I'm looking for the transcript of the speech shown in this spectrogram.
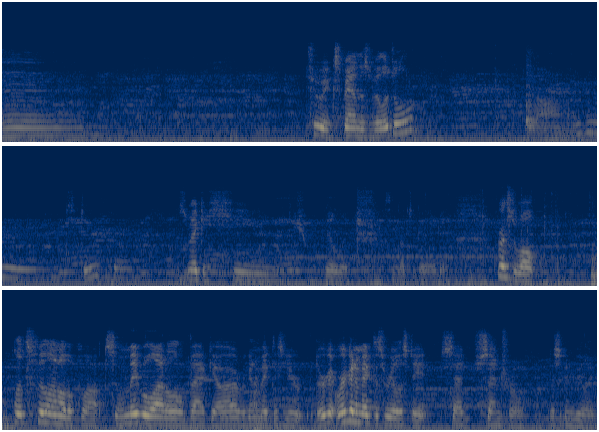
Mm. Should we expand this village a little? Let's make a huge village. I think that's a good idea. First of all, let's fill in all the plots. So maybe we'll add a little backyard. We're gonna make this year. We're gonna make this real estate central. This is gonna be like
